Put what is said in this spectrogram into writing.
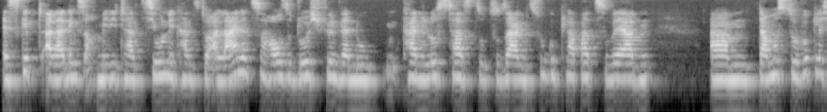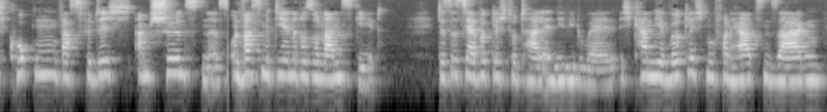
Es gibt allerdings auch Meditationen, die kannst du alleine zu Hause durchführen, wenn du keine Lust hast, sozusagen zugeplappert zu werden. Ähm, da musst du wirklich gucken, was für dich am schönsten ist und was mit dir in Resonanz geht. das ist ja wirklich total individuell. Ich kann dir wirklich nur von Herzen sagen,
